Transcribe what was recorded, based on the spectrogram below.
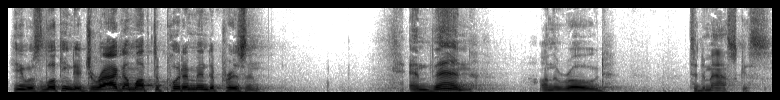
He was looking to drag them up to put them into prison. And then on the road to Damascus.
